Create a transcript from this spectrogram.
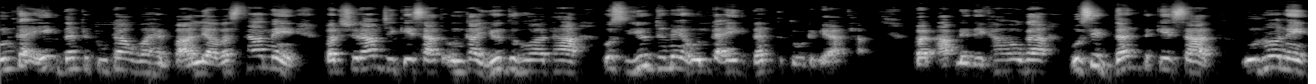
उनका एक दंत टूटा हुआ है बाल्यावस्था में। परशुराम जी के साथ उनका युद्ध हुआ था। उस युद्ध में उनका एक दंत टूट गया था। पर आपने देखा होगा, उसी दंत के साथ उन्होंने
